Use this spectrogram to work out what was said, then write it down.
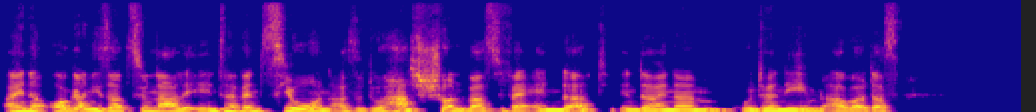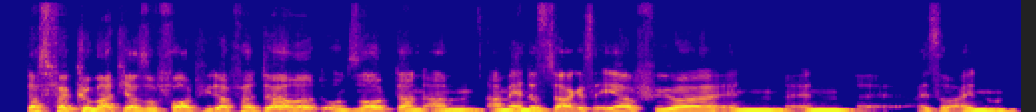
eine organisationale Intervention. Also du hast schon was verändert in deinem Unternehmen, aber das das verkümmert ja sofort wieder verdörrt und sorgt dann am, am Ende des Tages eher für ein, ein, also ein,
